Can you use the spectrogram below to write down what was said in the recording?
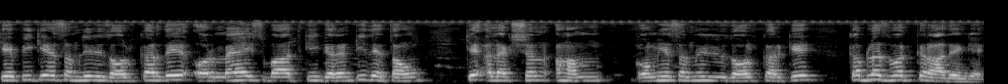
के पी के असम्बली रिजॉल्व कर दे और मैं इस बात की गारंटी देता हूँ कि इलेक्शन हम कौमी असम्बली रिजॉल्व करके कबल वक्त करा देंगे।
